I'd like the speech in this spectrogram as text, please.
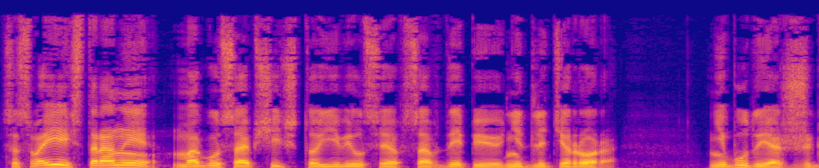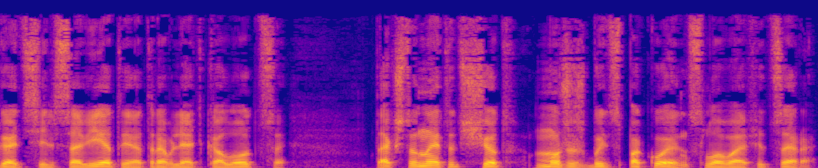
Со своей стороны могу сообщить, что явился в Савдепию не для террора. Не буду я сжигать сельсоветы и отравлять колодцы. Так что на этот счет можешь быть спокоен, слово офицера.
